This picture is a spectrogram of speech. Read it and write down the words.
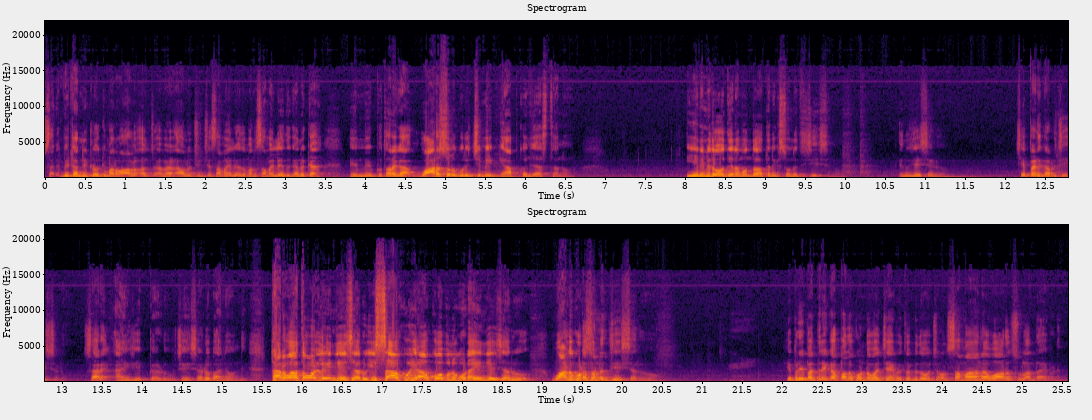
సరే వీటన్నిటిలోకి మనం ఆలో ఆలోచించే సమయం లేదు మన సమయం లేదు కనుక నేను మీకు త్వరగా వారసుల గురించి మీకు జ్ఞాపకం చేస్తాను. ఎనిమిదవ దినముందు అతనికి సున్నతి చేశాను. ఎందుకు చేశాడు? చెప్పాడు కాబట్టి చేశాడు. సరే ఆయన చెప్పాడు చేశాడు బాగానే ఉంది. తర్వాత వాళ్ళు ఏం చేశారు? ఇస్సాకు యాకోబులు కూడా ఏం చేశారు? వాళ్ళు కూడా సున్నతి చేశారు. ఎబ్రి పత్రిక పదకొండవ అధ్యాయం తొమ్మిదవ వచ్చిన సమాన వారసులు అని రాయబడింది.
